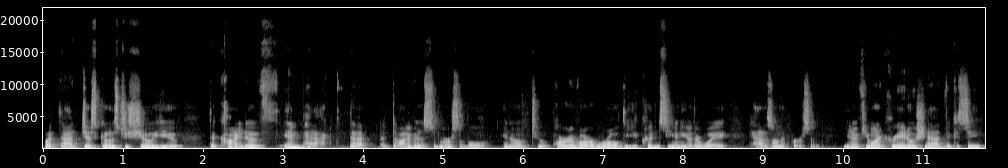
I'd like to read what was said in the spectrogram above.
but that just goes to show you the kind of impact that a dive in a submersible, you know, to a part of our world that you couldn't see any other way has on a person. You know, if you want to create ocean advocacy,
